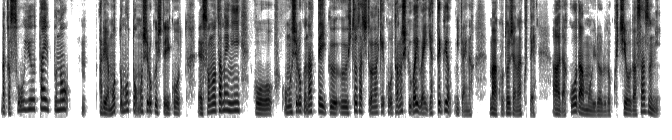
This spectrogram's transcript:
なんかそういうタイプの、あるいはもっともっと面白くしていこう。えそのために、こう、面白くなっていく人たちとだけこう楽しくワイワイやっていくよみたいな、まあことじゃなくて、ああだこうだもういろいろと口を出さずに、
